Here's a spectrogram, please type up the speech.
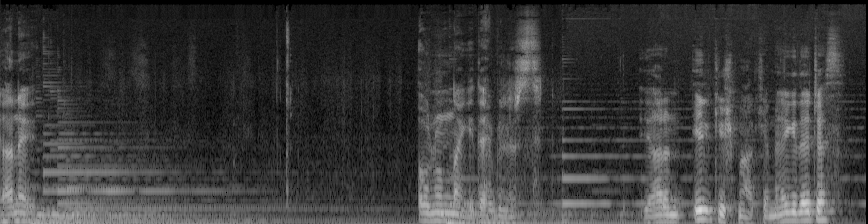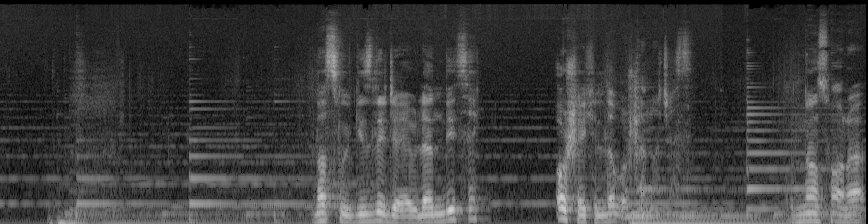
Yani onunla gidebilirsin. Yarın ilk iş mahkemeye gideceğiz. Nasıl gizlice evlendiysek o şekilde boşanacağız. Bundan sonra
